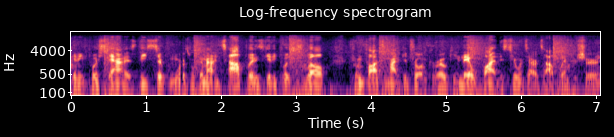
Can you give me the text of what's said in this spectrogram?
getting pushed down as the Serpent Wards will come out. And top lane is getting pushed as well from Fatima Control and KuroKy. And they will find this tier 1 tower top lane for sure.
